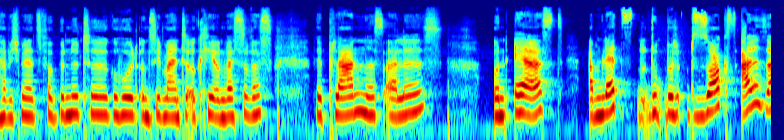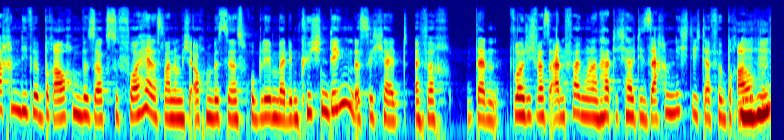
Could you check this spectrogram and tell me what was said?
habe ich mir als Verbündete geholt und sie meinte, okay, und weißt du was, wir planen das alles und erst am letzten, du be- besorgst alle Sachen, die wir brauchen, besorgst du vorher. Das war nämlich auch ein bisschen das Problem bei dem Küchending, dass ich halt einfach, dann wollte ich was anfangen und dann hatte ich halt die Sachen nicht, die ich dafür brauche.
